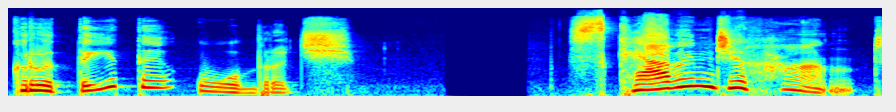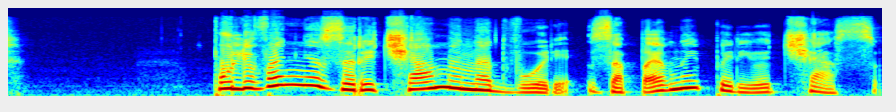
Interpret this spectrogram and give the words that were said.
крутити обруч. Scavenger hunt полювання за речами на дворі за певний період часу.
